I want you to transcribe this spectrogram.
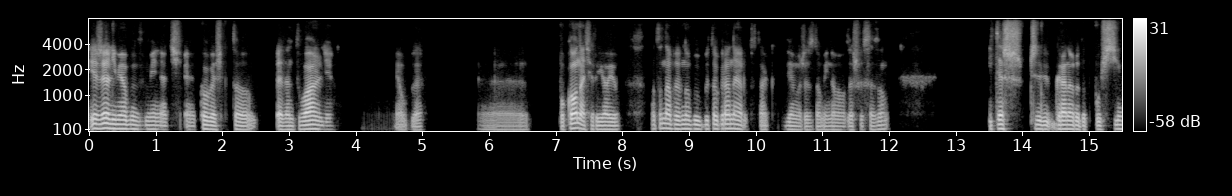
Jeżeli miałbym wymieniać e, kogoś, kto ewentualnie miałby e, pokonać Rioju, no to na pewno byłby to Granerud, tak? Wiemy, że zdominował zeszły sezon. I też, czy Granerud odpuści,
